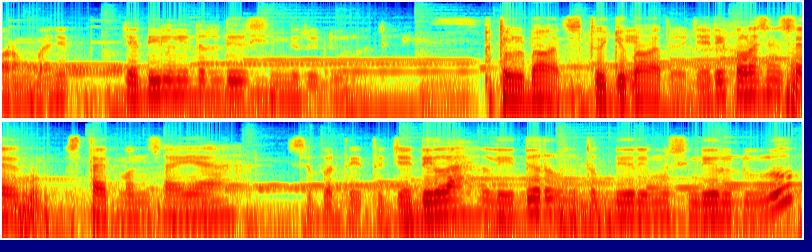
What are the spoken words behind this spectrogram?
orang banyak, jadi leader diri sendiri dulu. Betul banget, setuju Gitu. banget. Jadi closing sta- statement saya seperti itu. Jadilah leader untuk dirimu sendiri dulu.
